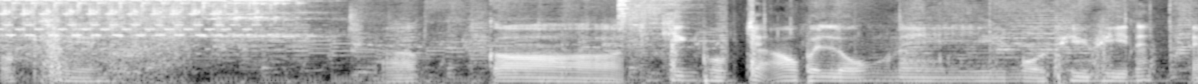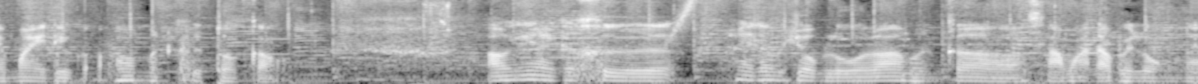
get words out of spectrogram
โอเคครับก็จริงๆผมจะเอาไปลงในโหมด PVP นะ แต่ไม่ดีกว่าเพราะมันคือตัวเก่า เอาง่ายก็คือให้ท่านผู้ชมรู้ว่ามันก็สามารถเอาไปลงใน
